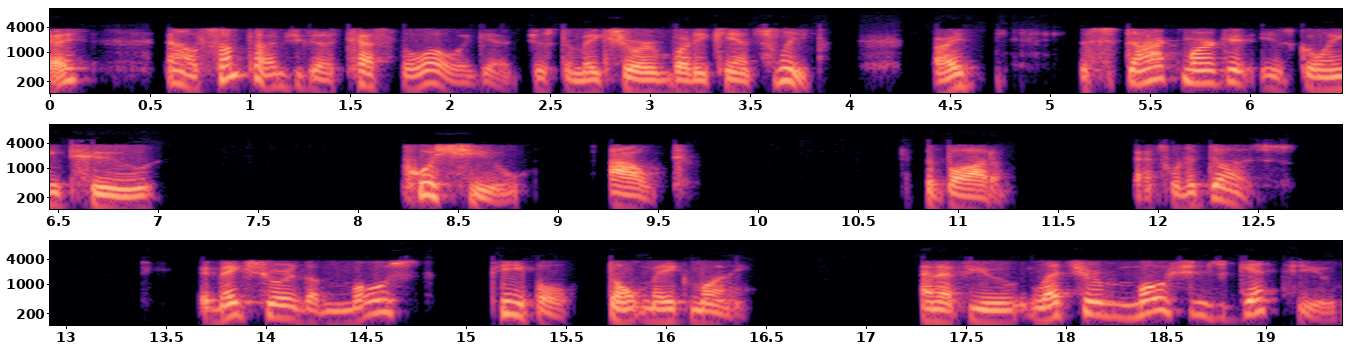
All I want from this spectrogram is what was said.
Okay. Now sometimes you got to test the low again just to make sure everybody can't sleep. Right. The stock market is going to push you out at the bottom. That's what it does. It makes sure the most people don't make money. And if you let your emotions get to you,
